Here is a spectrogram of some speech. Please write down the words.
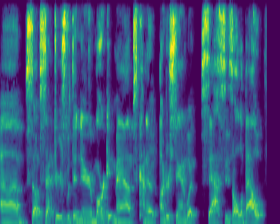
um, subsectors within their market maps, kind of understand what SaaS is all about,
